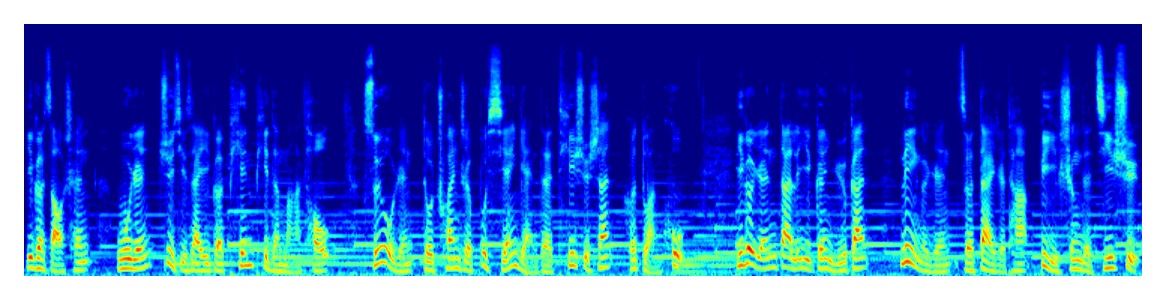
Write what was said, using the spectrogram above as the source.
一个早晨，五人聚集在一个偏僻的码头，所有人都穿着不显眼的 T 恤衫和短裤。一个人带了一根鱼竿，另一个人则带着他毕生的积蓄。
